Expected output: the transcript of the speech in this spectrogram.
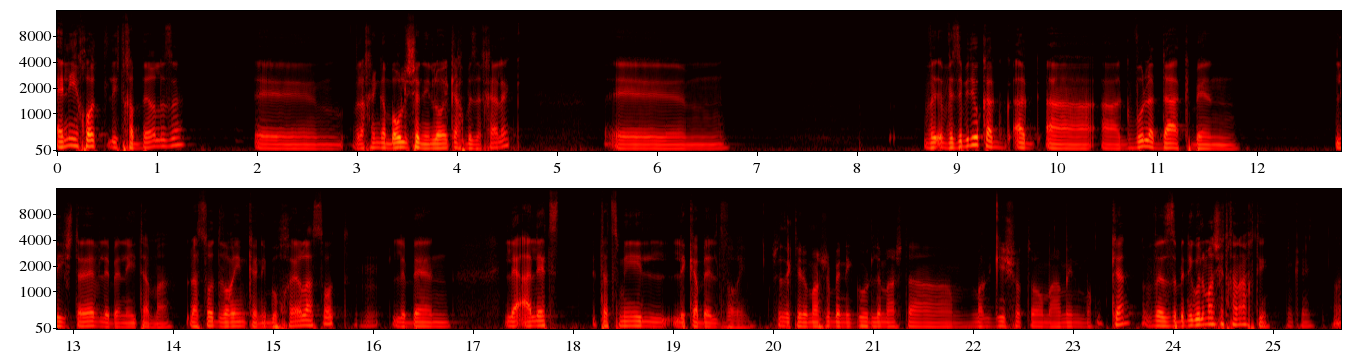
אין לי יכולת להתחבר לזה, אה, ולכן גם ברור לי שאני לא אקח בזה חלק. אה, וזה בדיוק הגבול הדק בין להשתלב לבין להיטמע. לעשות דברים כי אני בוחר לעשות, לבין לאלץ את עצמי לקבל דברים. שזה כאילו משהו בניגוד למה שאתה מרגיש אותו, מאמין בו. כן, וזה בניגוד למה שהתחנכתי. אוקיי. אה,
